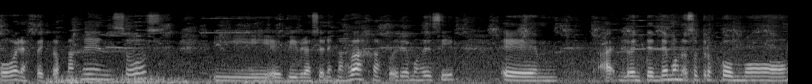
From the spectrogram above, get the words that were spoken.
o en aspectos más densos y vibraciones más bajas, podríamos decir. Ah, lo entendemos nosotros como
